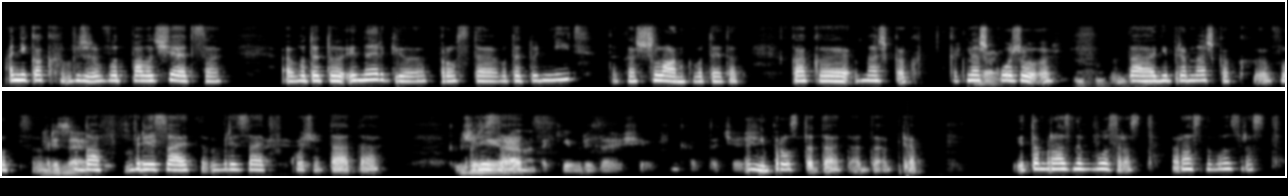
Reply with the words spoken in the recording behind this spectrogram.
Они как вот получается э, вот эту энергию, просто вот этую нить, такая шланг вот этот, как э, наш, как, как наш Февраль. кожу, э, да, они прям наш, как э, вот Врезают. туда врезает, врезает в кожу, да, да, Как живые врезает. раны такие врезающие как-то чаще. Они просто, да, да, да, прям. И там разный возраст, разный возраст.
